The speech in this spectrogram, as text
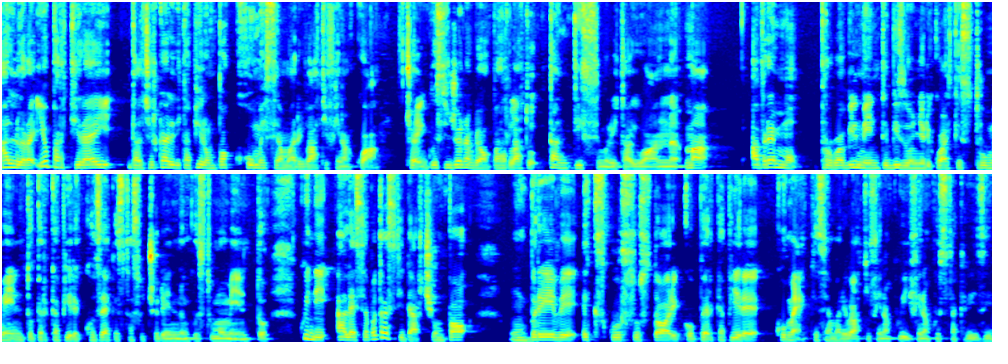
Allora, io partirei dal cercare di capire un po' come siamo arrivati fino a qua. Cioè, in questi giorni abbiamo parlato tantissimo di Taiwan, ma avremmo probabilmente bisogno di qualche strumento per capire cos'è che sta succedendo in questo momento. Quindi, Alessia, potresti darci un po' un breve excursus storico per capire com'è che siamo arrivati fino a qui, fino a questa crisi?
